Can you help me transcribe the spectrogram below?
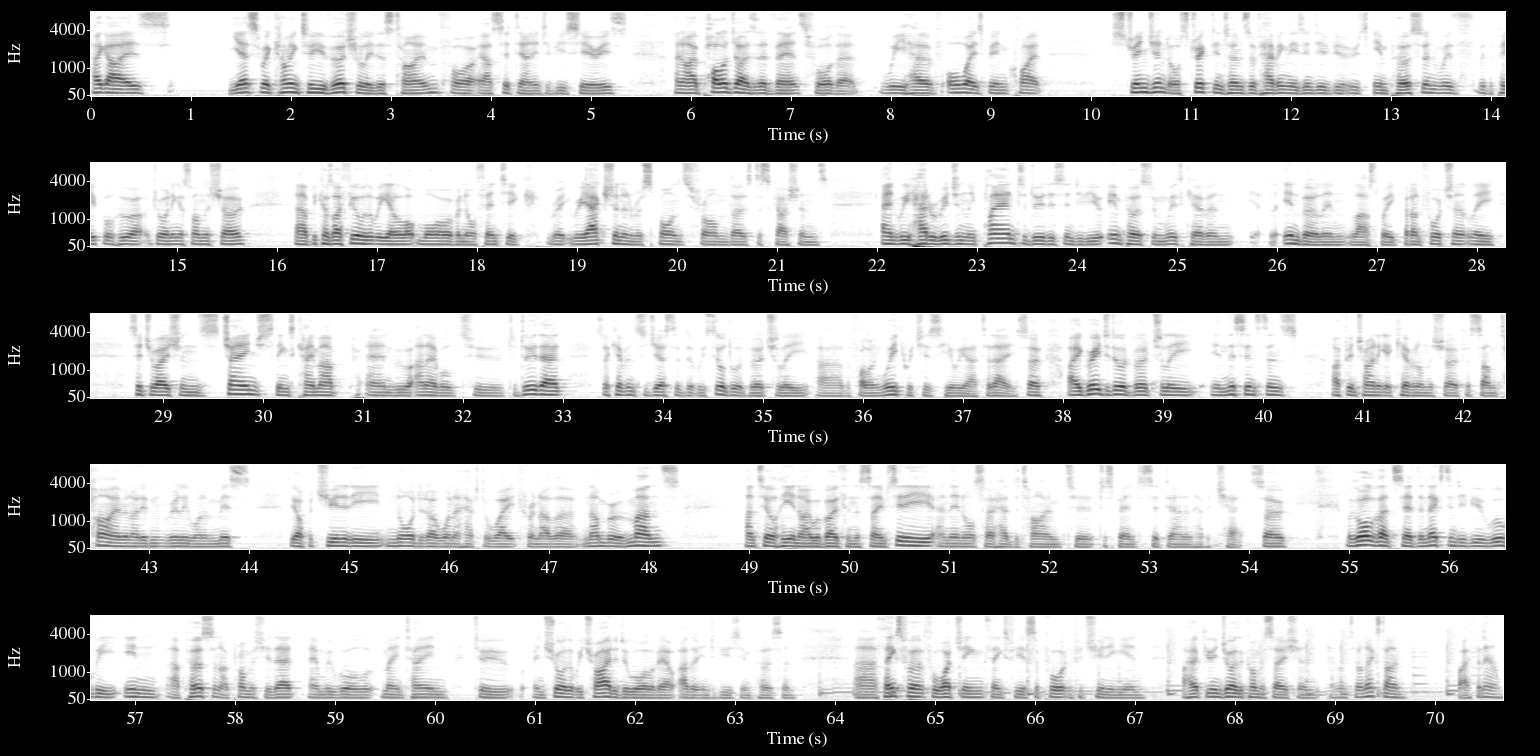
Hi, guys. Yes, we're coming to you virtually this time for our sit down interview series. And I apologize in advance for that. We have always been quite stringent or strict in terms of having these interviews in person with, with the people who are joining us on the show, uh, because I feel that we get a lot more of an authentic re reaction and response from those discussions. And we had originally planned to do this interview in person with Kevin in Berlin last week, but unfortunately, situations changed, things came up, and we were unable to, to do that. So Kevin suggested that we still do it virtually uh, the following week, which is here we are today. So I agreed to do it virtually. In this instance, I've been trying to get Kevin on the show for some time, and I didn't really want to miss the opportunity, nor did I want to have to wait for another number of months until he and I were both in the same city and then also had the time to, to spend to sit down and have a chat. So with all of that said, the next interview will be in uh, person, I promise you that, and we will maintain to ensure that we try to do all of our other interviews in person. Uh, thanks for, for watching, thanks for your support and for tuning in. I hope you enjoy the conversation, and until next time, bye for now.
